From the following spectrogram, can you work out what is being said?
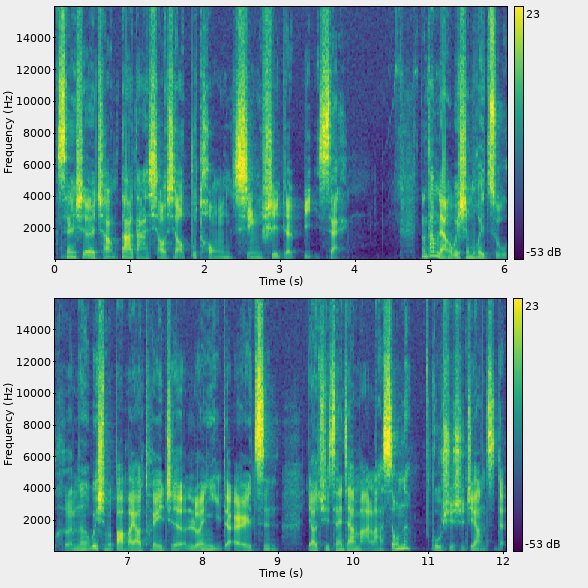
三十二场大大小小不同形式的比赛。那他们两个为什么会组合呢？为什么爸爸要推着轮椅的儿子要去参加马拉松呢？故事是这样子的：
